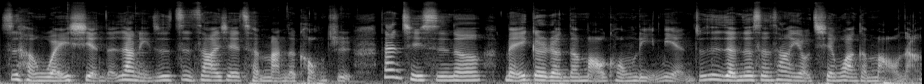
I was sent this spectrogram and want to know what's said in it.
是很危险的，让你就是制造一些尘螨的恐惧。但其实呢，每一个人的毛孔里面，就是人的身上有千万个毛囊，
